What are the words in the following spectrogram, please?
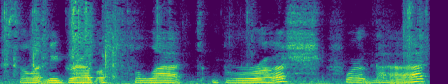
So let me grab a flat brush for that.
